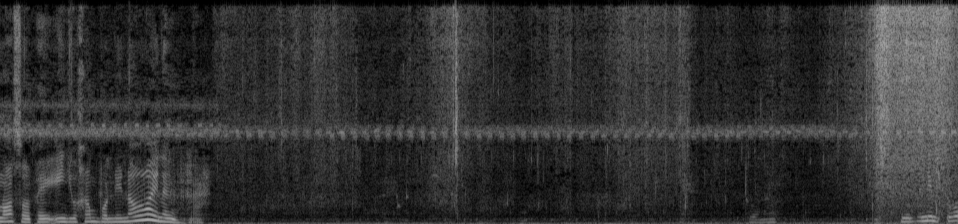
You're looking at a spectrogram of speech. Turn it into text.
เนาะสวนแพงเองอยู่ข้างบนนิดน้อยหนึ่งนะตัวนึงนี่นิ่มตัว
